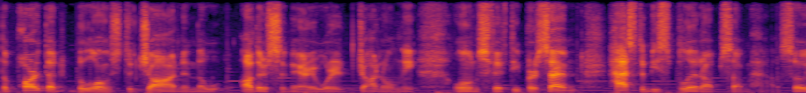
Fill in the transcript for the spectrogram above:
the part that belongs to John in the other scenario where John only owns 50% has to be split up somehow. So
